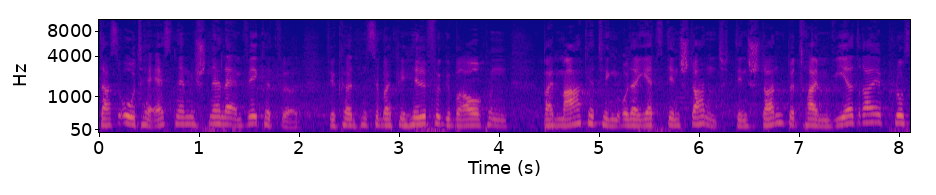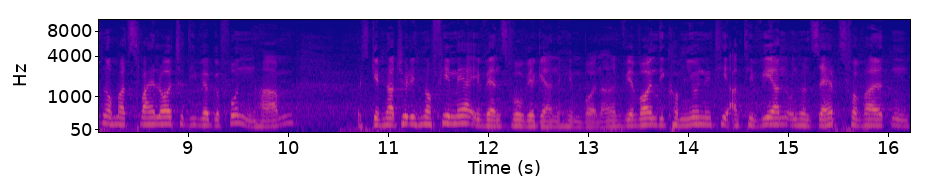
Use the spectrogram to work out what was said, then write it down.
dass OTS nämlich schneller entwickelt wird. Wir könnten zum Beispiel Hilfe gebrauchen beim Marketing oder jetzt den Stand. Den Stand betreiben wir drei plus nochmal zwei Leute, die wir gefunden haben. Es gibt natürlich noch viel mehr Events, wo wir gerne hinwollen. Also wir wollen die Community aktivieren und uns selbst verwalten.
